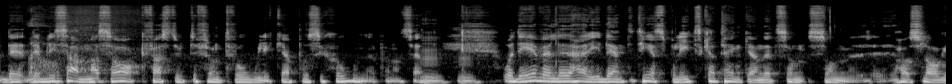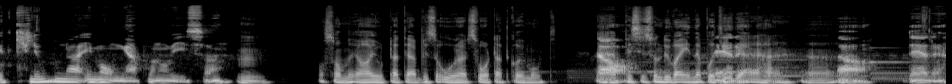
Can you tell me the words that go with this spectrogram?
det, det, blir samma sak fast utifrån två olika positioner på något sätt. Mm, mm. Och det är väl det här identitetspolitiska tänkandet som, som har slagit klorna i många på något vis. Och som har gjort att det har blivit så oerhört svårt att gå emot. Ja, eh, Precis som du var inne på tidigare det. här. Eh, ja, det är det.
